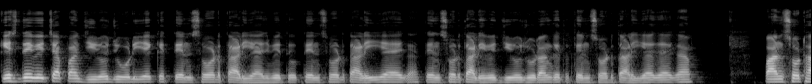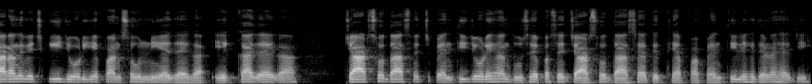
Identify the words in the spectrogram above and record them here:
ਕਿਸ ਦੇ ਵਿੱਚ ਆਪਾਂ 0 ਜੋੜੀਏ ਕਿ 348 ਆ ਜਾਵੇ ਤਾਂ 348 ਹੀ ਆਏਗਾ 348 ਵਿੱਚ 0 ਜੋੜਾਂਗੇ ਤਾਂ 348 ਆ ਜਾਏਗਾ। 518 ਦੇ ਵਿੱਚ ਕੀ ਜੋੜੀਏ? 519 ਆ ਜਾਏਗਾ। 1 ਆ ਜਾਏਗਾ। 410 ਵਿੱਚ 35 ਜੋੜੇ ਹਨ ਦੂਸਰੇ ਪਾਸੇ 410 ਹੈ ਤੇ ਇੱਥੇ ਆਪਾਂ 35 ਲਿਖ ਦੇਣਾ ਹੈ ਜੀ।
